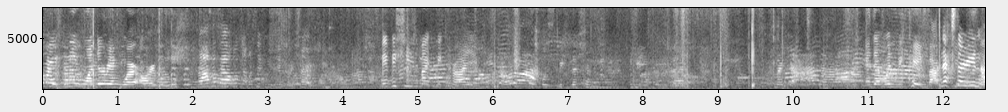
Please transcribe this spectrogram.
might be wondering where are we. Maybe she might be crying. And then when we came back, Next arena.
